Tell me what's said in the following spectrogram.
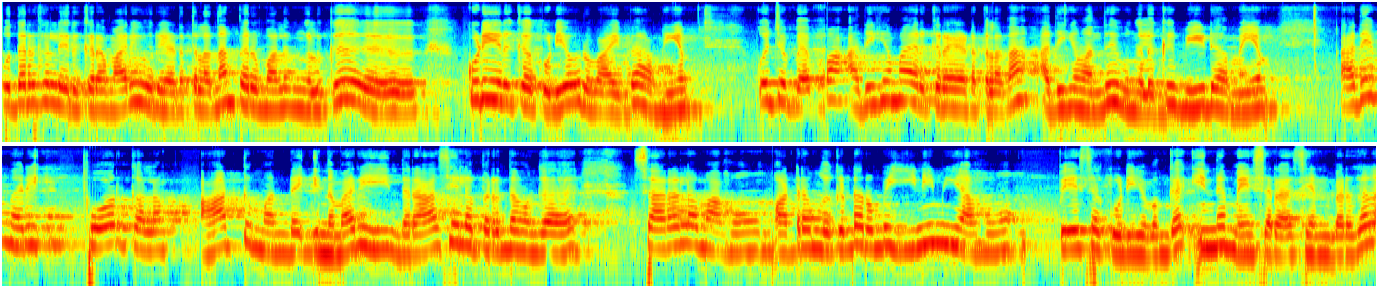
புதர்கள் இருக்கிற மாதிரி ஒரு இடத்துல தான் பெரும்பாலும் இவங்களுக்கு குடியிருக்கக்கூடிய ஒரு வாய்ப்பு அமையும். கொஞ்சம் வெப்பம் அதிகமாக இருக்கிற இடத்துல தான் அதிகம் வந்து இவங்களுக்கு வீடு அமையும். அதே மாதிரி போர்க்களம் ஆட்டு மந்தை இந்த மாதிரி இந்த ராசியில் பிறந்தவங்க சரளமாகவும் மற்றவங்கக்கிட்ட ரொம்ப இனிமையாகவும் பேசக்கூடியவங்க இந்த மேசராசி என்பர்கள்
